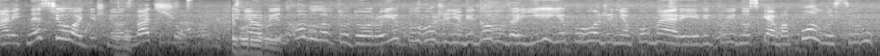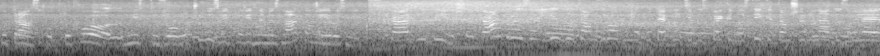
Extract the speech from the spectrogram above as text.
Навіть не з сьогоднішнього, а з 26-го. Погодження від облавтодору, є погодження від облдаї, є погодження по мерії, відповідно схема повністю руху транспорту по місту Золочеву з відповідними знаками і розмітками. Кажу більше, там при заїзду там зроблено по техніці безпеки, настільки там ширина дозволяє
